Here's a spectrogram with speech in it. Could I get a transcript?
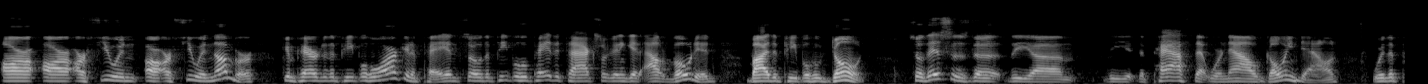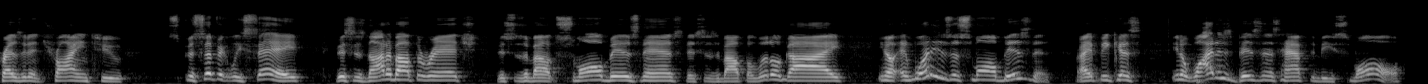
are are are few in are, are few in number compared to the people who aren't going to pay, and so the people who pay the tax are going to get outvoted by the people who don't. So this is the the um, the the path that we're now going down, where the president trying to specifically say this is not about the rich, this is about small business, this is about the little guy, you know. And what is a small business, right? Because you know why does business have to be small?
